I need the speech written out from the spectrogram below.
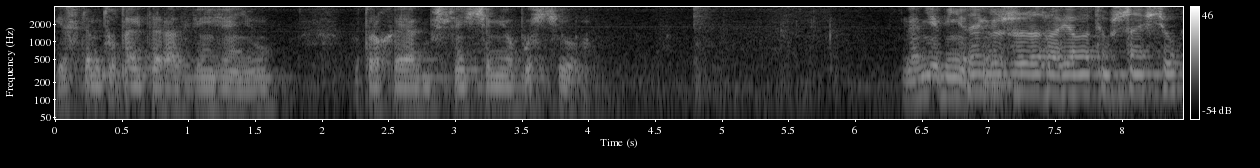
jestem tutaj teraz w więzieniu. To trochę jakby szczęście mnie opuściło. Ja nie winię Jak już rozmawiamy o tym szczęściu,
